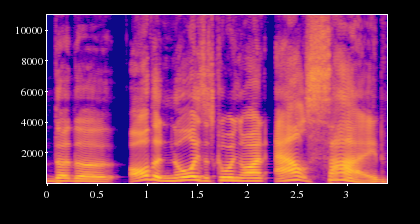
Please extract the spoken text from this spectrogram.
the the all the noise that's going on outside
